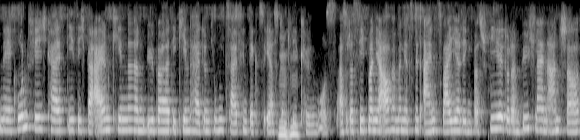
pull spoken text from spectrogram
eine Grundfähigkeit, die sich bei allen Kindern über die Kindheit und Jugendzeit hinweg zuerst mhm. entwickeln muss. Also das sieht man ja auch, wenn man jetzt mit ein-, zweijährigen was spielt oder ein Büchlein anschaut,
